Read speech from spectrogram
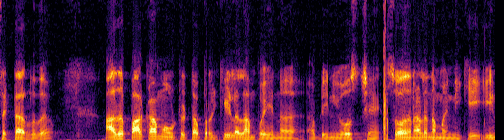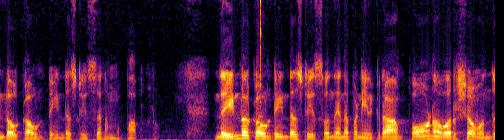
செக்டாரில் அதை பார்க்காம விட்டுட்டு அப்புறம் கீழெல்லாம் போய் என்ன அப்படின்னு யோசித்தேன் ஸோ அதனால் நம்ம இன்றைக்கி இண்டோ கவுண்ட் இண்டஸ்ட்ரீஸை நம்ம பார்க்குறோம் இந்த இண்டோ கவுண்ட் இண்டஸ்ட்ரீஸ் வந்து என்ன பண்ணியிருக்கிறான் போன வருஷம் வந்து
